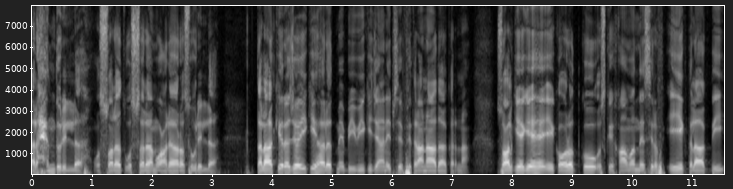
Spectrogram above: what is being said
الحمد للہ وسلط وسلم علی رسول اللہ طلاق رجعی کی حالت میں بیوی کی جانب سے فطرانہ ادا کرنا۔ سوال کیا گیا ہے، ایک عورت کو اس کے خامن نے صرف ایک طلاق دی،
